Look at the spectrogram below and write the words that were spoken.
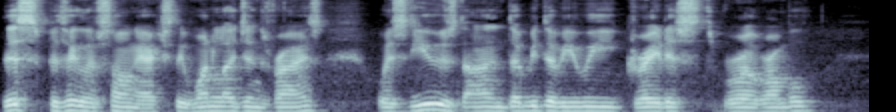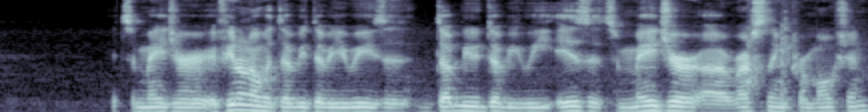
this particular song, actually, "When Legends Rise," was used on WWE Greatest Royal Rumble. It's a major. If you don't know what WWE is, WWE is. It's a major uh, wrestling promotion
